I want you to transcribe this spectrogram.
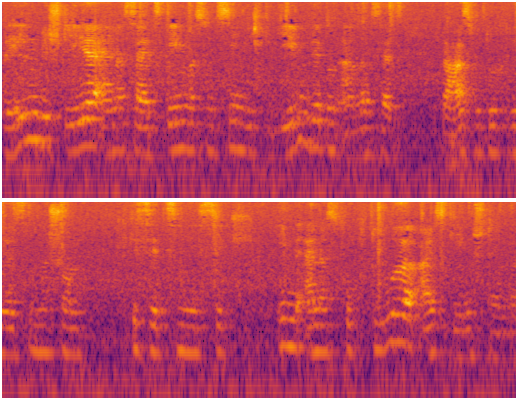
Quellen bestehe, einerseits dem, was uns sinnlich gegeben wird und andererseits das, wodurch wir es immer schon gesetzmäßig in einer Struktur als Gegenstände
